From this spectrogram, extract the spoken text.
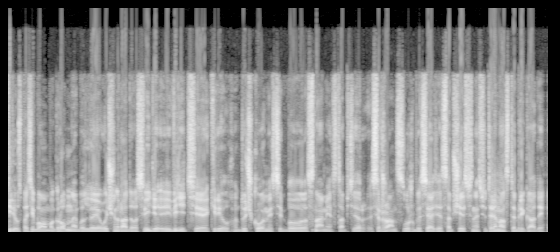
Кирилл, спасибо вам огромное, были очень рады вас види- видеть. Э, Кирилл Дучко вместе был с нами, штаб-сержант службы связи с общественностью 13-й бригады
